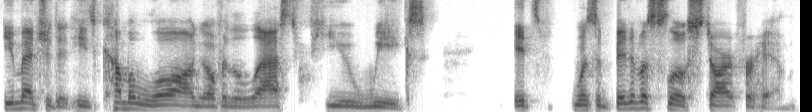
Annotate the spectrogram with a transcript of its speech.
you mentioned it. He's come along over the last few weeks. It was a bit of a slow start for him.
